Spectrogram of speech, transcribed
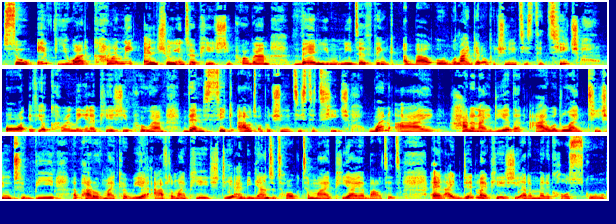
So, if you are currently entering into a PhD program, then you need to think about oh, will I get opportunities to teach or if you're currently in a PhD program, then seek out opportunities to teach. When I had an idea that I would like teaching to be a part of my career after my PhD, I began to talk to my PI about it. And I did my PhD at a medical school,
